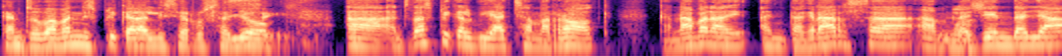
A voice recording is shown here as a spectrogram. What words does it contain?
que ens ho va venir a explicar l'Alicia Rosselló. Sí. Uh, ens va explicar el viatge a Marroc, que anaven a, integrar-se amb la gent d'allà,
